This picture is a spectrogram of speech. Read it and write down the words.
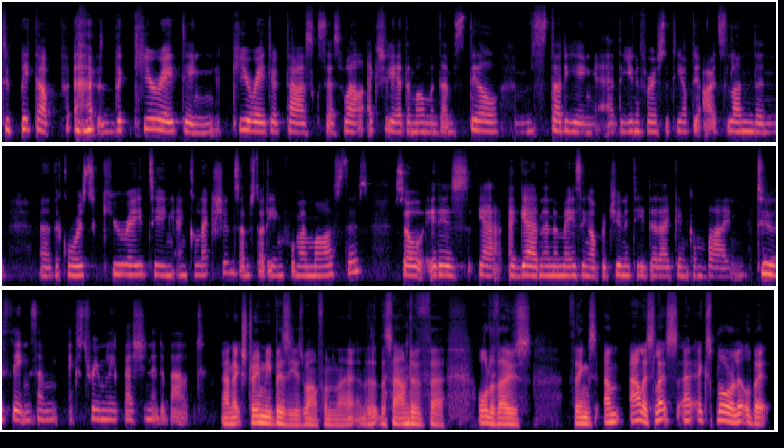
to pick up the curating curator tasks as well. Actually, at the moment, I'm still um, studying at the University of the Arts London. Uh, the course curating and collections i'm studying for my masters so it is yeah again an amazing opportunity that i can combine two things i'm extremely passionate about and extremely busy as well from the the, the sound of uh, all of those things. Um, Alice, let's uh, explore a little bit.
